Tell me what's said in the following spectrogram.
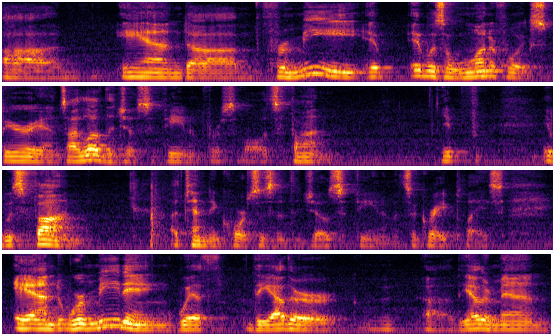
Uh, and um, for me, it, it was a wonderful experience. I love the Josephinum. First of all, it's fun. It it was fun attending courses at the Josephinum. It's a great place, and we're meeting with the other uh, the other men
